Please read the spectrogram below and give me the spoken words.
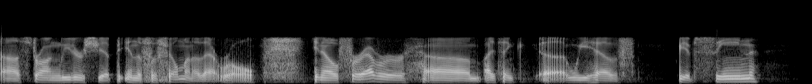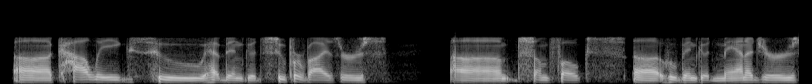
uh, strong leadership in the fulfillment of that role. You know, forever, um, I think uh, we have we have seen uh, colleagues who have been good supervisors, um, some folks uh, who've been good managers,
